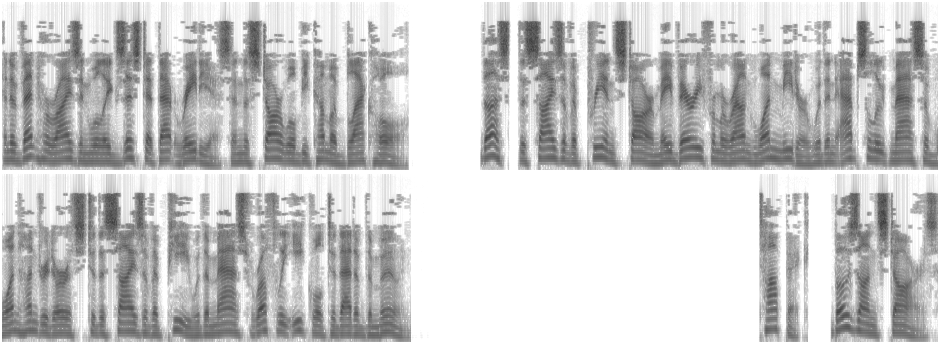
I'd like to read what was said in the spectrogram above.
an event horizon will exist at that radius and the star will become a black hole. Thus, the size of a preon star may vary from around 1 meter with an absolute mass of 100 Earths to the size of a pea with a mass roughly equal to that of the Moon. Boson stars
